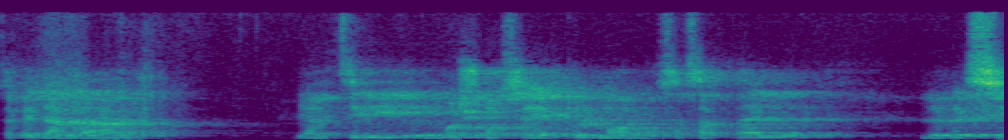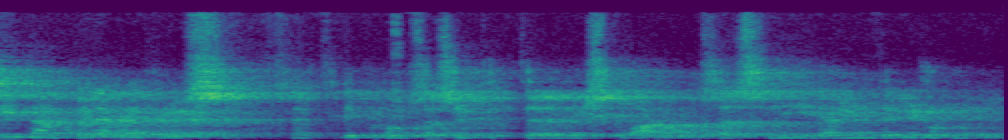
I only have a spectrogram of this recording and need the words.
vous savez, dans la, il y a un petit livre, moi je conseille à tout le monde, ça s'appelle Le récit d'un pèlerin russe. C'est un petit livre comme ça, c'est une petite euh, histoire, ça se lit à une demi-journée.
